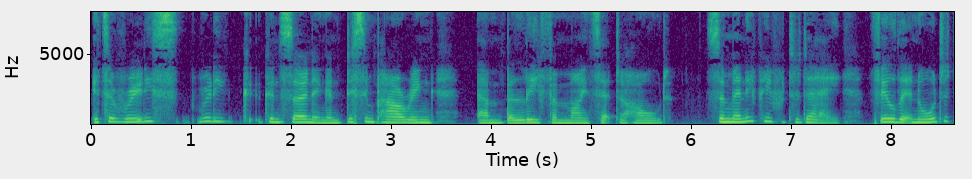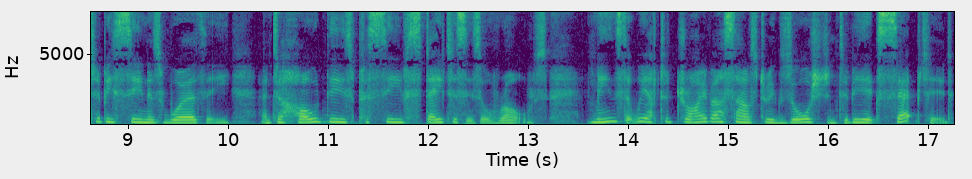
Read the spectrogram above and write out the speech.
It's a really, really concerning and disempowering um, belief and mindset to hold. So many people today feel that in order to be seen as worthy and to hold these perceived statuses or roles, means that we have to drive ourselves to exhaustion to be accepted.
